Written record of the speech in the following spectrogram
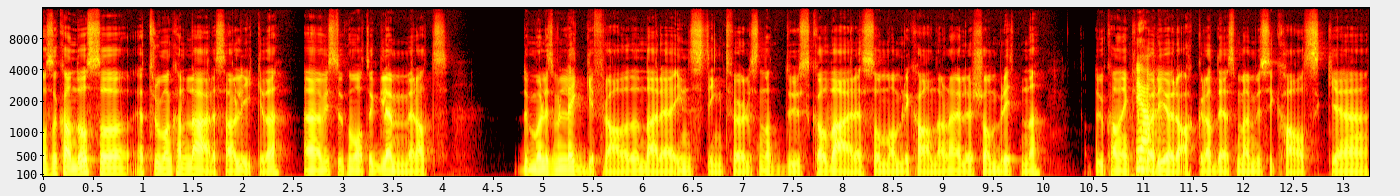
Og så kan du også Jeg tror man kan lære seg å like det. Uh, hvis du på en måte glemmer at du må liksom legge fra deg den der instinktfølelsen at du skal være som amerikanerne eller som britene. Du kan egentlig Ja. bare gjøre akkurat det som er musikalsk eh,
